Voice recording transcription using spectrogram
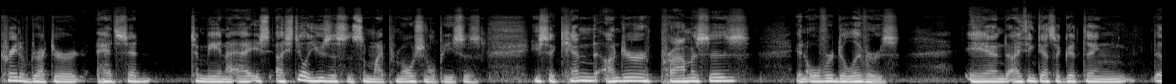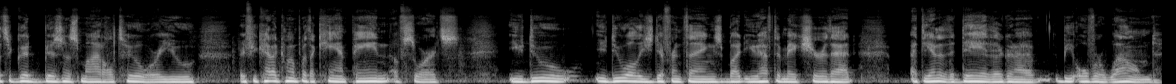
creative director had said to me, and I, I still use this in some of my promotional pieces. He said, "Ken under promises and over delivers." And I think that's a good thing. That's a good business model too, where you, if you kind of come up with a campaign of sorts, you do you do all these different things, but you have to make sure that at the end of the day they're going to be overwhelmed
